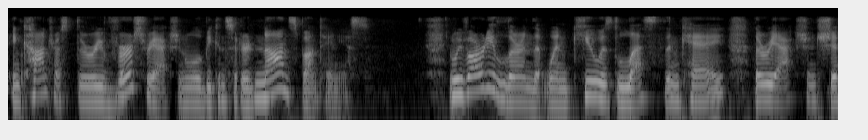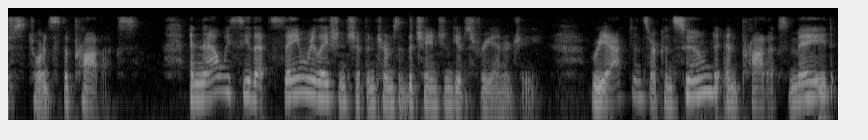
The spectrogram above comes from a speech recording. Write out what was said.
In contrast, the reverse reaction will be considered non-spontaneous. And we've already learned that when Q is less than K, the reaction shifts towards the products. And now we see that same relationship in terms of the change in Gibbs free energy. Reactants are consumed and products made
